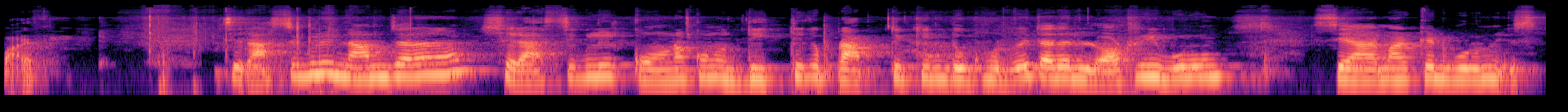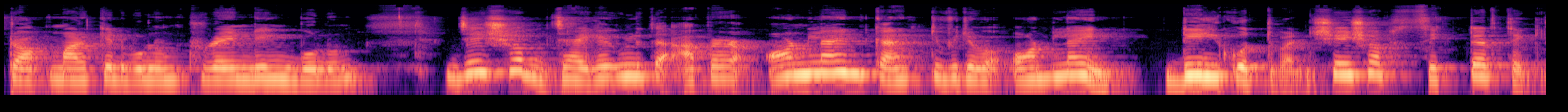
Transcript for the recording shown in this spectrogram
পারফেক্ট। যে রাশিগুলির নাম জানালাম, সে রাশিগুলির কোনো না কোনো দিক থেকে প্রাপ্তি কিন্তু ঘটবে। তাদের লটারি বলুন শেয়ার মার্কেট বলুন স্টক মার্কেট বলুন ট্রেন্ডিং বলুন, যেই সব জায়গাগুলিতে আপনারা অনলাইন কানেক্টিভিটি বা অনলাইন ডিল করতে পারেন, সেই সব সেক্টর থেকে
